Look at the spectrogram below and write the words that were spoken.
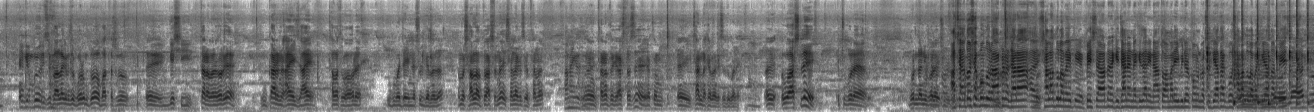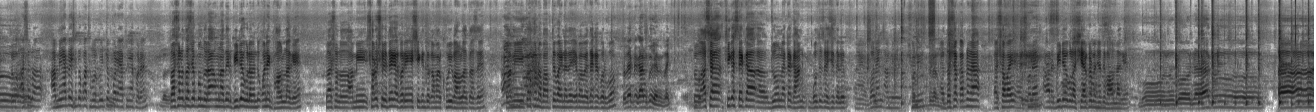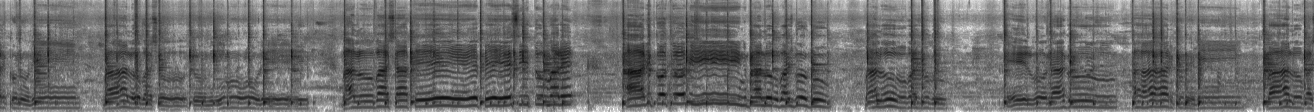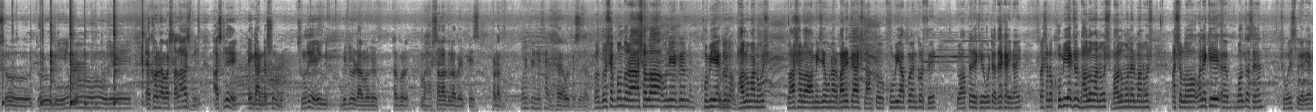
ভালো লাগে গরম তো বাতাস বেশি মানে করে কারেন্ট আয় যায় থাবা থাবা করে ঘুমা যাই না চুল কেনা যা আমার শালা তো আসে না শালা গেছে থানা। হ্যাঁ, থানা থেকে আসতেছে এখন এই ঠান্ডা খেয়ে গেছে দোকানে। ও আসলে একটু পরে আচ্ছা দর্শক বন্ধুরা আপনারা যারা আহ, শালাদুল্লাহ ভাই পেজটা আপনারা কি জানেন নাকি জানি না তো আমার এই ভিডিওর কমেন্ট বক্সে দেওয়া থাকব শালাদুল্লাহ ভাই বিনোদন পেজ তো আসলে আমি আপনার সাথে কথা বলব একটু পরে আপনি করেন। তো আসলে দর্শক বন্ধুরা ওনাদের ভিডিওগুলো কিন্তু অনেক ভালো লাগে। তো আসলে আমি সরাসরি দেখা করে এসে কিন্তু আমার খুবই ভালো লাগতেছে। তো আমি কখনো ভাবতে পারি না যে এভাবে দেখা করব। তবে একটা গান করি আমি ভাই। তো আচ্ছা ঠিক আছে, একটা যখন একটা গান বলতে চাইছি, তাহলে বলেন, আমি শুনি। দর্শক, আপনারা সবাই শুনেন আর ভিডিওগুলো শেয়ার করবেন যদি ভালো লাগে। বলব না গো, আর কোনদিন ভালোবাসো তুমি মোরে। ভালোবাসাতে পেয়েছি তোমারে, আর কতদিন ভালোবাসবো গো? ভালোবাসবো গো। ফেলব না গো আর কোনদিন। ভালোবাসো তুমি মোরে। এখন আমার শালা আসবে আসলে এই গানটা শুনবে। শুনলে এই ভিডিওটা আমাকে তারপরে সালাদুল্লা ভাই পেজ পাঠাবো। ওই পেজে হ্যাঁ ওই পেজে তো দর্শক বন্ধুরা আসলে উনি একজন খুবই একজন ভালো মানুষ। তো আসলে আমি যে ওনার বাড়িতে আসলাম তো খুবই আপ্যায়ন করছে। তো আপনাদেরকে ওইটা দেখাই নাই। তো আসলে খুবই একজন ভালো মানুষ, ভালো মনের মানুষ। আসলে অনেকে বলতেছেন, শুভ স্পিকার এক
